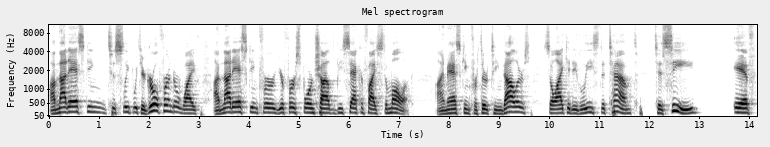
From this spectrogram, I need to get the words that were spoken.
I'm not asking to sleep with your girlfriend or wife. I'm not asking for your firstborn child to be sacrificed to Moloch. I'm asking for $13 so I could at least attempt to see if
